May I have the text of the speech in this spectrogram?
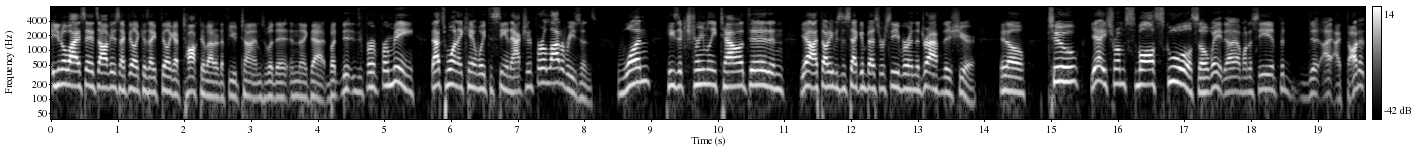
You know why I say it's obvious? I feel like because I feel like I've talked about it a few times with it and like that. But for for me, that's one I can't wait to see in action for a lot of reasons. One, he's extremely talented, and yeah, I thought he was the second best receiver in the draft this year. You know. Two, yeah, he's from small school. So wait, I want to see if it. I, I thought it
